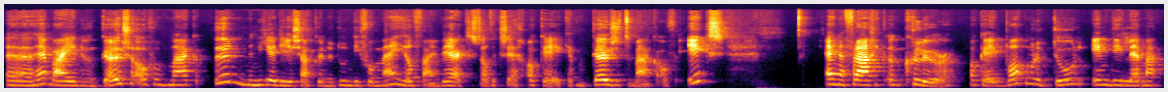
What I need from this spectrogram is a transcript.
uh, hè, waar je nu een keuze over moet maken, een manier die je zou kunnen doen, die voor mij heel fijn werkt, is dat ik zeg: Oké, ik heb een keuze te maken over X. En dan vraag ik een kleur. Oké, wat moet ik doen in dilemma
